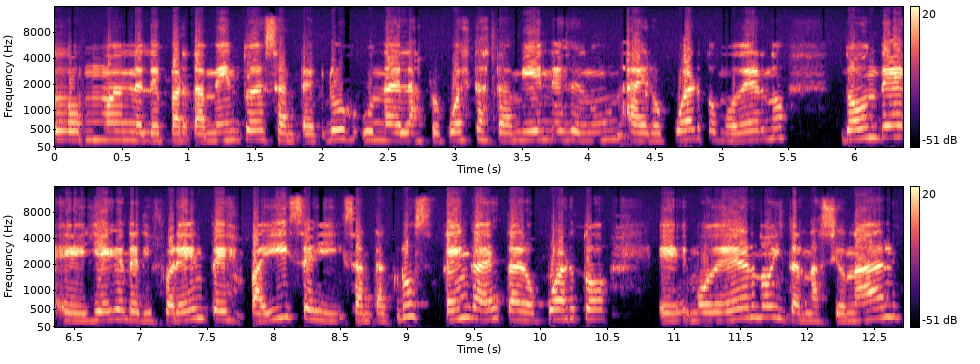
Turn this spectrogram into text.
como en el departamento de Santa Cruz, una de las propuestas también es en un aeropuerto moderno donde eh, lleguen de diferentes países y Santa Cruz tenga este aeropuerto eh, moderno, internacional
